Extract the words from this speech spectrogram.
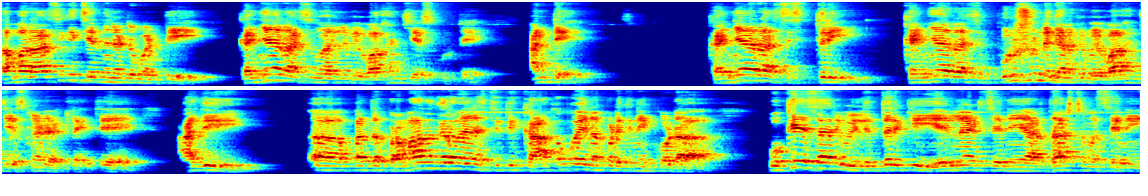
తమ రాశికి చెందినటువంటి కన్యారాశి వారిని వివాహం చేసుకుంటే అంటే కన్యారాశి స్త్రీ కన్యారాశి పురుషుణ్ణి గనక వివాహం చేసుకునేటట్లయితే అది పెద్ద ప్రమాదకరమైన స్థితి కాకపోయినప్పటికీ కూడా ఒకేసారి వీళ్ళిద్దరికీ ఏలినాటి శని అర్ధాష్టమ శని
